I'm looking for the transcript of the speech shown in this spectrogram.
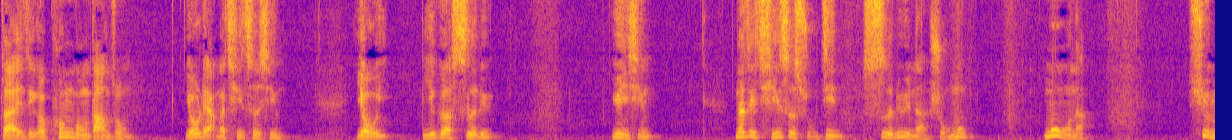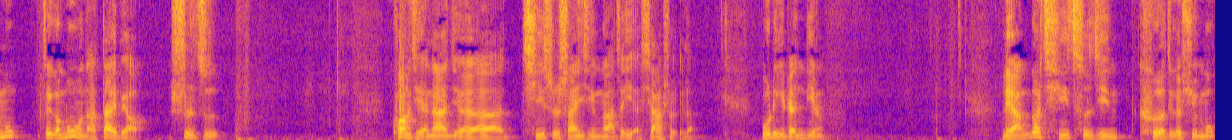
在这个坤宫当中有两个七次星，有一个四律运星。那这其次属金，四律呢属木，木呢巽木，这个木呢代表四肢。况且呢，呃，其次三星啊，这也下水了，不利人丁。两个其次金克这个巽木，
